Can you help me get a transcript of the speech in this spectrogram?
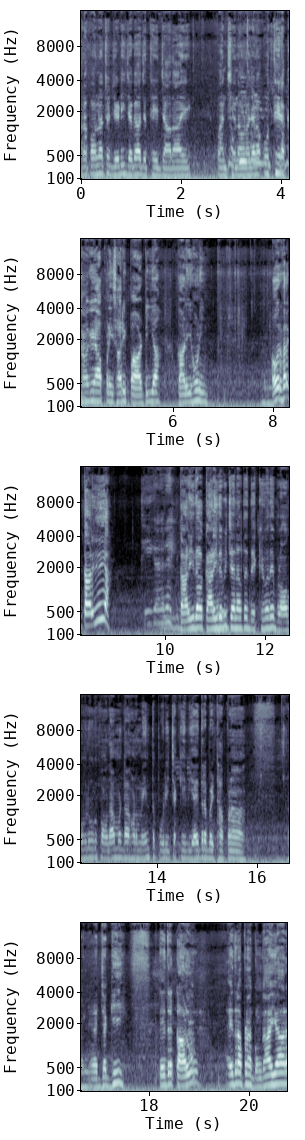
ਪਰ ਆਪਾਂ ਉਹਨਾਂ ਚੋਂ ਜਿਹੜੀ ਜਗ੍ਹਾ ਜਿੱਥੇ ਜ਼ਿਆਦਾ ਏ, ਪੰਛੀਆਂ ਦਾ ਆਉਣਾ ਜਾਣਾ, ਉੱਥੇ ਰੱਖਾਂਗੇ ਆਹ ਆਪਣੀ ਸਾਰੀ ਪਾਰਟੀ ਆ, ਕਾਲੀ ਹੋਣੀ। ਹੋਰ ਫਿਰ ਕਾਲੀ ਆ? ਠੀਕ ਹੈ ਵੀਰੇ। ਕਾਲੀ ਦਾ ਕਾਲੀ ਦੇ ਵੀ ਚੈਨਲ ਤੇ ਦੇਖਿਓ ਉਹਦੇ ਵਲੌਗ ਵਲੂਗ ਪਾਉਂਦਾ ਮੁੰਡਾ ਹੁਣ ਮਿਹਨਤ ਪੂਰੀ ਚੱਕੀ ਵੀ ਆ। ਇਧਰ ਬੈਠਾ ਆਪਣਾ ਅਹ, ਜੱਗੀ ਤੇ ਇਧਰ ਕਾਲੂ ਇਧਰ ਆਪਣਾ ਗੁੰਗਾ ਯਾਰ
